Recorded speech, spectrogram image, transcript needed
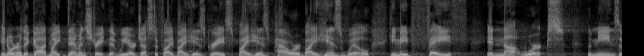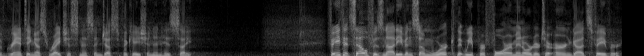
In order that God might demonstrate that we are justified by His grace, by His power, by His will, He made faith and not works the means of granting us righteousness and justification in His sight. Faith itself is not even some work that we perform in order to earn God's favor.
